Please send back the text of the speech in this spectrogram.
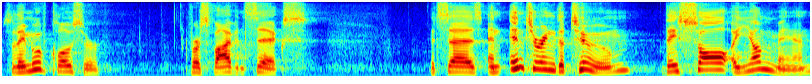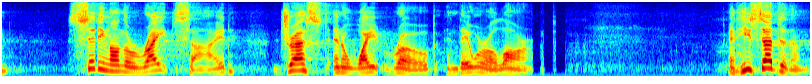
So they move closer verse 5 and 6, it says, And entering the tomb, they saw a young man sitting on the right side, dressed in a white robe, and they were alarmed. And he said to them,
